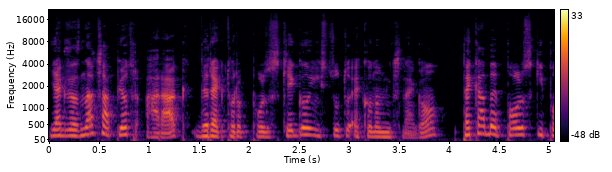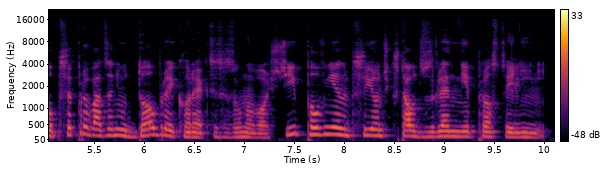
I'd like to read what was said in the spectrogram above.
Jak zaznacza Piotr Arak, dyrektor Polskiego Instytutu Ekonomicznego, PKB Polski po przeprowadzeniu dobrej korekty sezonowości powinien przyjąć kształt względnie prostej linii,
